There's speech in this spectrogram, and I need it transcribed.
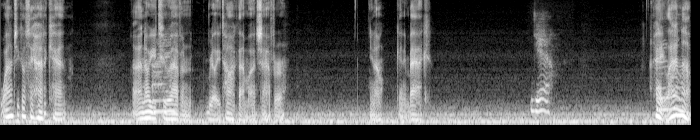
Why don't you go say hi to Kat? I know you two I- haven't really talked that much after, you know, getting back. Yeah. Hey, line up.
